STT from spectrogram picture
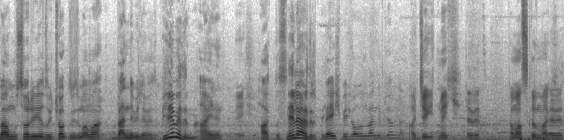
ben bu soruyu du- çok duydum ama ben de bilemedim. Bilemedin mi? Aynen. Haklısın. Nelerdir peki? 5 5 olduğunu ben de biliyorum da. Hacca gitmek, Evet. namaz kılmak, Evet.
